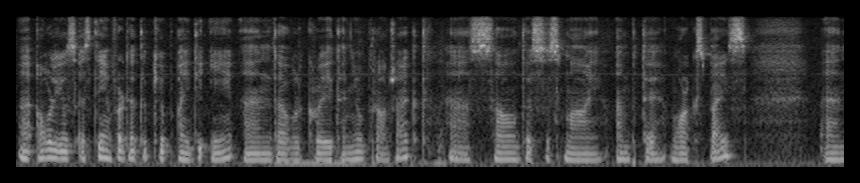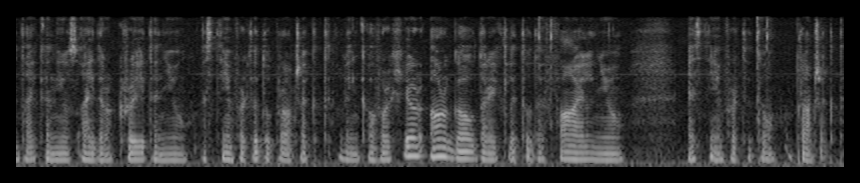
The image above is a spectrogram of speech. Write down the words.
Uh, I will use STM32Cube IDE and I will create a new project. Uh, so this is my empty workspace and I can use either create a new STM32 project link over here or go directly to the file new STM32 project.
